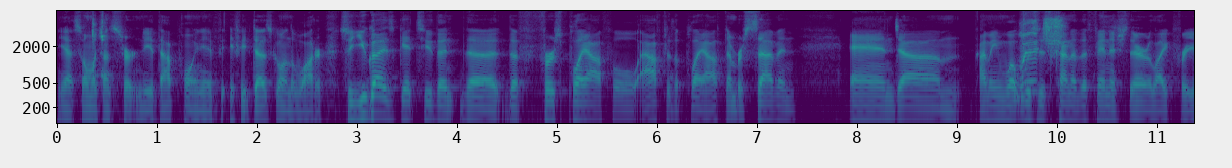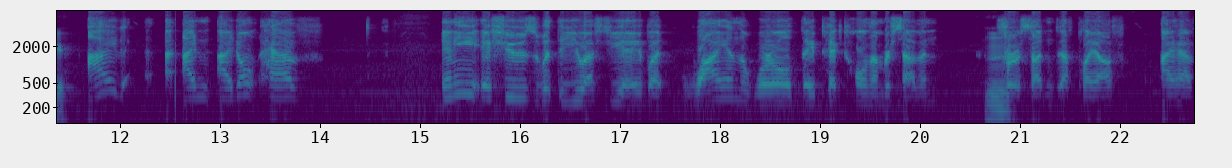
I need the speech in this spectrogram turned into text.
yeah. So much uncertainty at that point if if it does go in the water. So you guys get to the the the first playoff hole after the playoff, number seven, and um, I mean, what Which, was just kind of the finish there like for you? I I I don't have any issues with the USGA, but why in the world they picked hole number seven Hmm. for a sudden death playoff. I have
